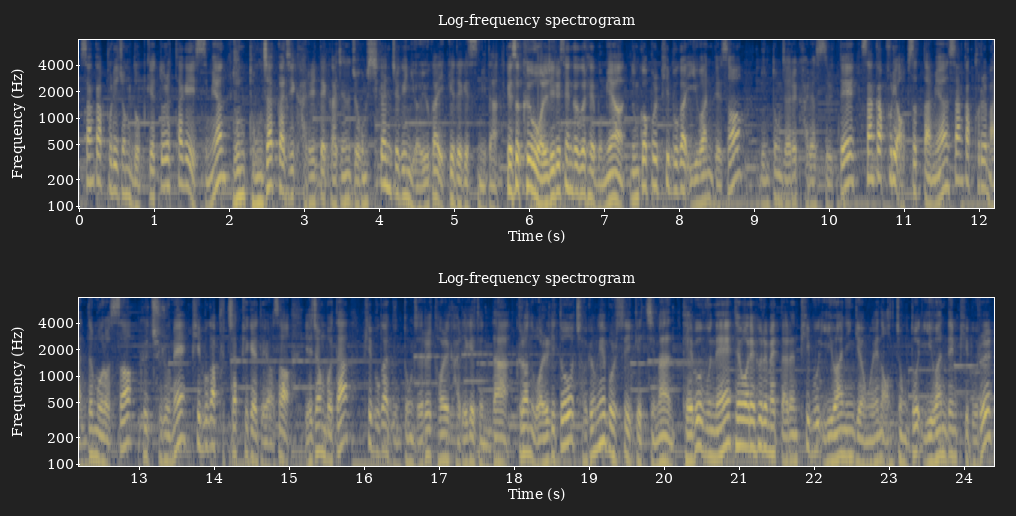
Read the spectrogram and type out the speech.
쌍꺼풀이 좀 높게 또렷하게 있으면 눈 동자까지 가릴 때까지는 조금 시간적인 여유가 있게 되겠습니다. 그래서 그 원리를 생각을 해보면 눈꺼풀 피부가 이완돼서 눈동자를 가렸을 때 쌍꺼풀이 없었다면 쌍꺼풀을 만듦으로써 그 주름에 피부가 붙잡히게 되어서 예전보 다 피부가 눈동자를 덜 가리게 된다. 그런 원리도 적용해 볼 수 있겠지만 대부분의 세월의 흐름에 따른 피부 이완인 경우에는 어느 정도 이완된 피부를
